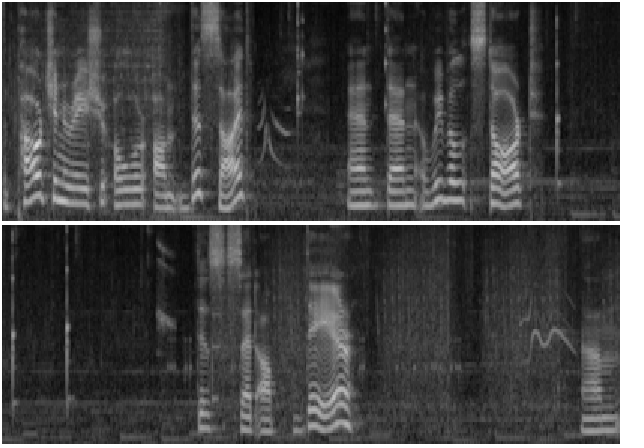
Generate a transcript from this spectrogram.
the power generation over on this side. And then we will start this setup there. Um,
